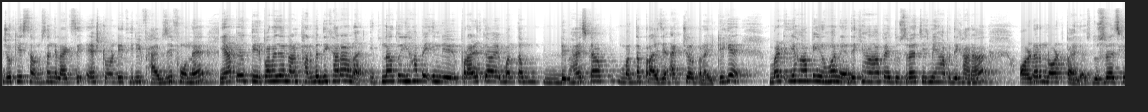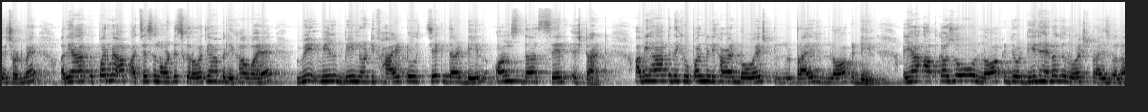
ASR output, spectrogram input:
जो कि Samsung Galaxy S twenty three five G phone है। यहाँ पे तिरपन हज़ार अंठानवे दिखा रहा है ना, इतना तो यहाँ पे इन प्राइस का मतलब डिवाइस का मतलब प्राइस है एक्चुअल प्राइस ठीक है? बट यहाँ पे इन्होंने, देखिए यहाँ पे दूसरा चीज़ में यहाँ पे दिखा रहा ऑर्डर नॉट पैलेस दूसरा स्क्रीन में। और यहाँ ऊपर में आप अच्छे से नोटिस करोगे तो यहाँ पे लिखा हुआ है we will be notified to check the deal on the sale start अब यहाँ पे देखिए ऊपर में लिखा हुआ है लोएस्ट प्राइस लॉक डील यहाँ आपका जो लॉक जो डील है ना, जो लोएस्ट प्राइस वाला,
